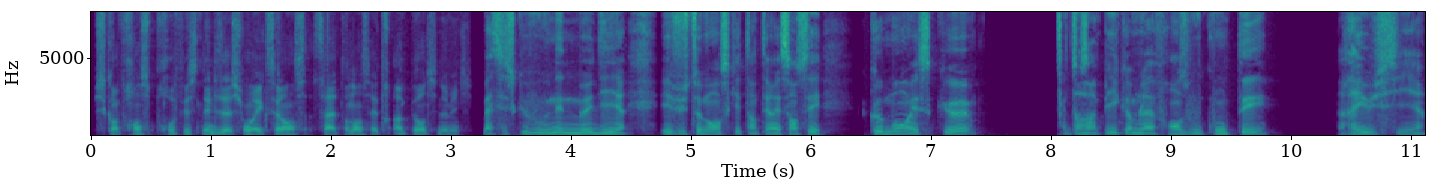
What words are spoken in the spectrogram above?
Puisqu'en France, professionnalisation et excellence, ça a tendance à être un peu antinomique. Bah, c'est ce que vous venez de me dire. Et justement, ce qui est intéressant, c'est comment est-ce que, dans un pays comme la France, vous comptez réussir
